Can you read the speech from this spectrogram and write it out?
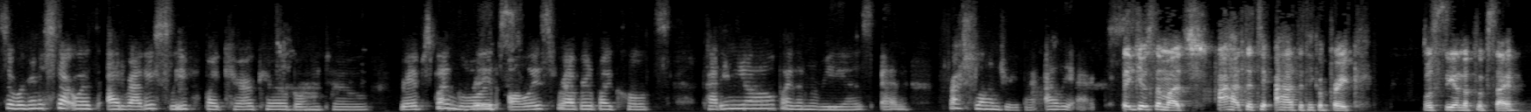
So we're gonna start with "I'd Rather Sleep" by Kero Kero Bonito, "Ribs" by Lorde, Ribs. "Always Forever" by Cults, "Cariño" by the Marias, and "Fresh Laundry" by Allie X. Thank you so much. I had to take I had to take a break. We'll see you on the flip side.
